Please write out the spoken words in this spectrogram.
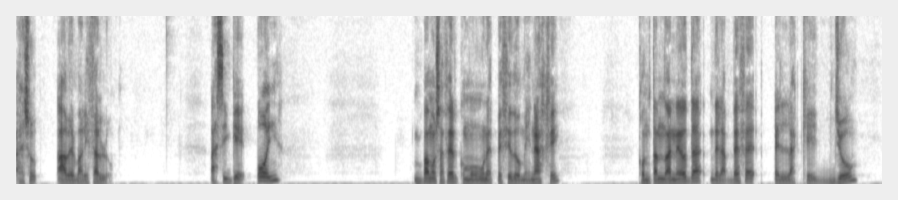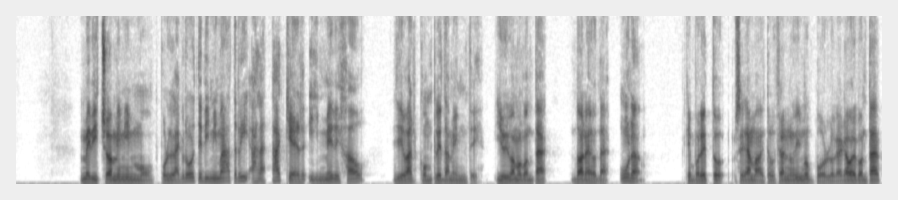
a eso, a verbalizarlo. Así que hoy vamos a hacer como una especie de homenaje contando anécdotas de las veces en las que yo me he dicho a mí mismo, por la gloria de mi madre, al attacker, y me he dejado llevar completamente. Y hoy vamos a contar dos anécdotas. Una, que por esto se llama Introducción al Nudismo, por lo que acabo de contar,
